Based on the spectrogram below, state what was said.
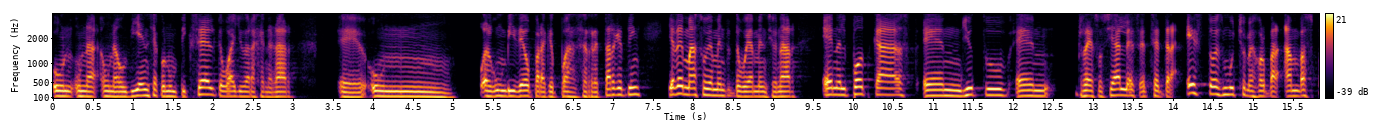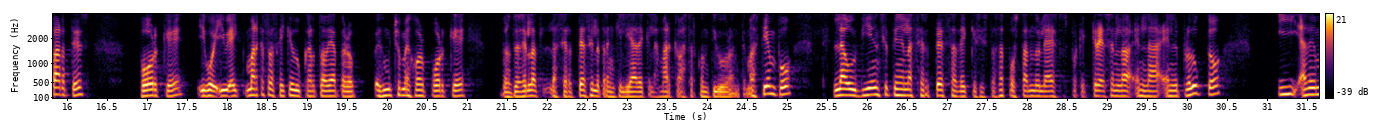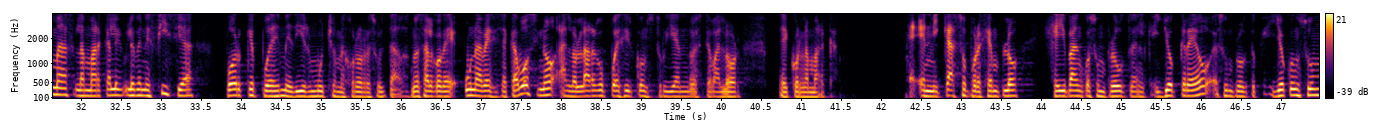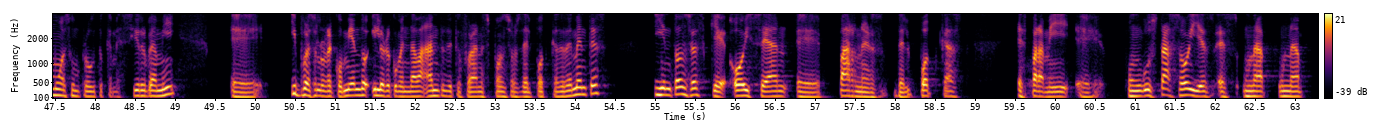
una, audiencia con un pixel, te voy a ayudar a generar eh, un, algún video para que puedas hacer retargeting y además, obviamente, te voy a mencionar en el podcast, en YouTube, en redes sociales, etcétera. Esto es mucho mejor para ambas partes porque, y, hay marcas a las que hay que educar todavía, pero es mucho mejor porque, bueno, entonces la, la certeza y la tranquilidad de que la marca va a estar contigo durante más tiempo. La audiencia tiene la certeza de que si estás apostándole a esto es porque crees en, la, en, el producto y además la marca le, beneficia porque puede medir mucho mejor los resultados. No es algo de una vez y se acabó, sino a lo largo puedes ir construyendo este valor eh, con la marca. En mi caso, por ejemplo, Hey Banco es un producto en el que yo creo, es un producto que yo consumo, es un producto que me sirve a mí eh, y por eso lo recomiendo y lo recomendaba antes de que fueran sponsors del podcast de Dementes. Y entonces que hoy sean eh, partners del podcast es para mí un gustazo y es, es una, una,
